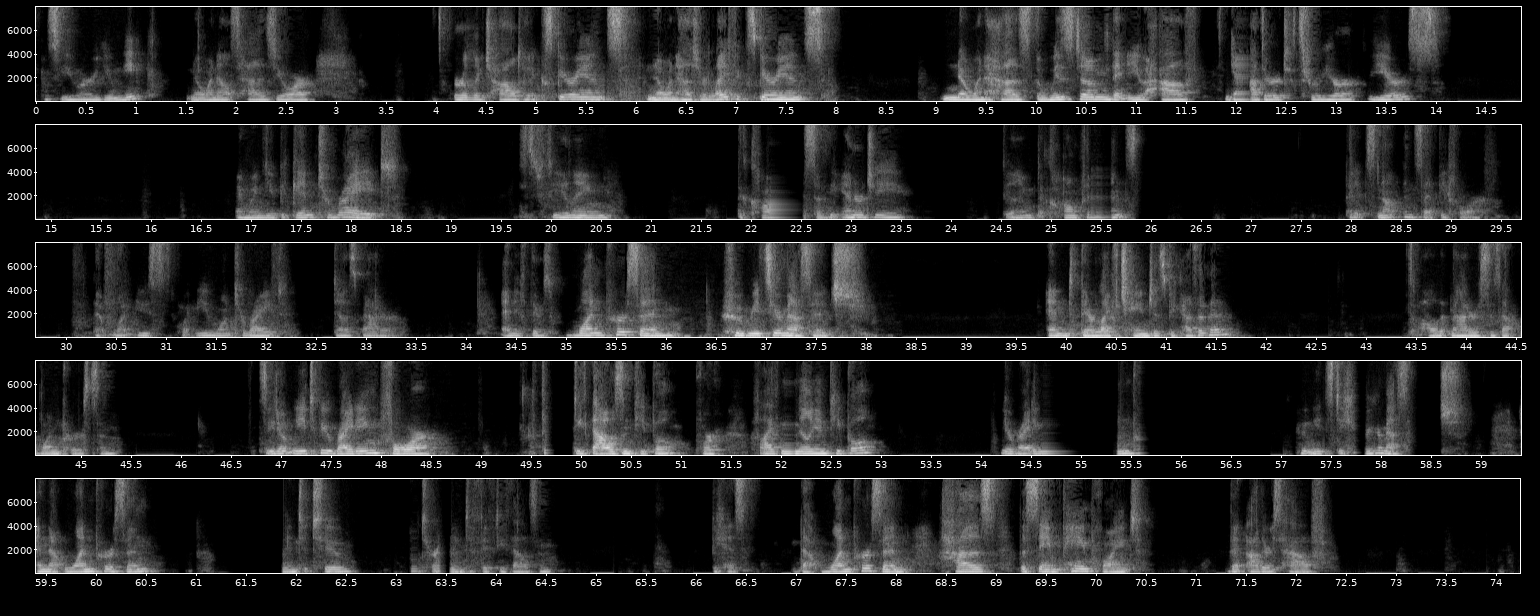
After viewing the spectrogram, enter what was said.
because you are unique. No one else has your early childhood experience, no one has your life experience. No one has the wisdom that you have gathered through your years. And when you begin to write, just feeling the calmness of the energy, feeling the confidence that it's not been said before, that what you, what you want to write does matter. And if there's one person who reads your message and their life changes because of it, all that matters is that one person. So you don't need to be writing for 50,000 people, for 5 million people. You're writing who needs to hear your message. And that one person into two will turn into 50,000. Because that one person has the same pain point that others have.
